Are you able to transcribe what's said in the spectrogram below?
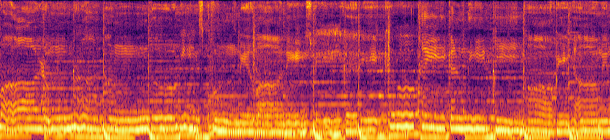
വാഴും. ഭഗവാനെ സ്വീകരിക്കൂ കൈകൾ നീട്ടി മാപിയാമിൻ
